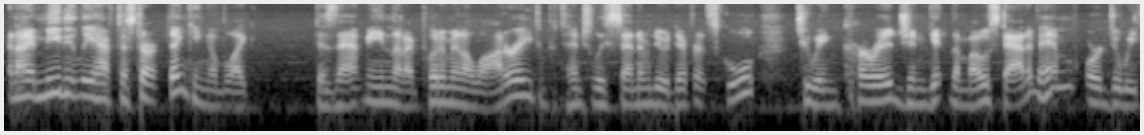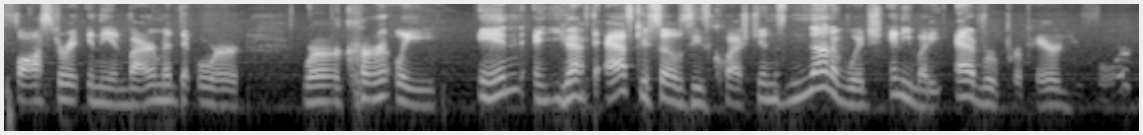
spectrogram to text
And I immediately have to start thinking of like, does that mean that I put him in a lottery to potentially send him to a different school to encourage and get the most out of him, or do we foster it in the environment that we're we're currently in? And you have to ask yourselves these questions, none of which anybody ever prepared you for.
